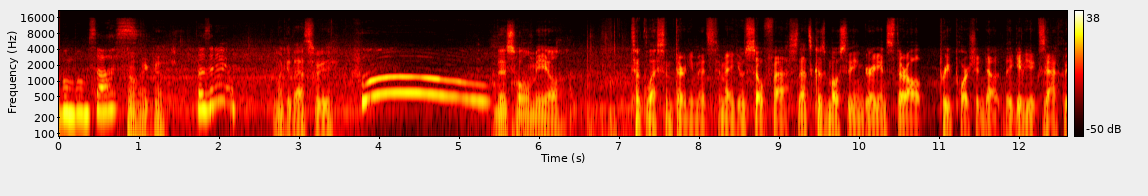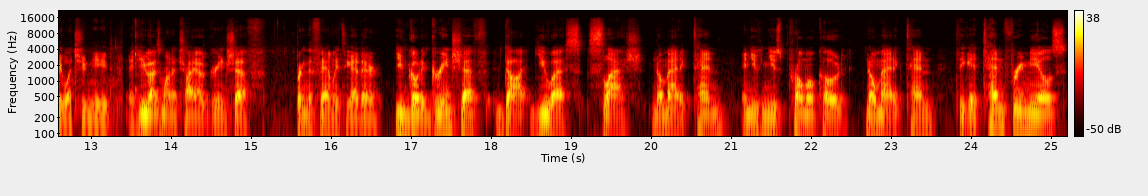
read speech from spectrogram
Boom boom sauce, Oh my gosh. doesn't it? Look at that, sweetie. Woo! This whole meal took less than 30 minutes to make. It was so fast. That's because most of the ingredients, they're all pre-portioned out. They give you exactly what you need. If you guys want to try out Green Chef, bring the family together, you can go to greenchef.us slash nomadic10 and you can use promo code nomadic10 to get 10 free meals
